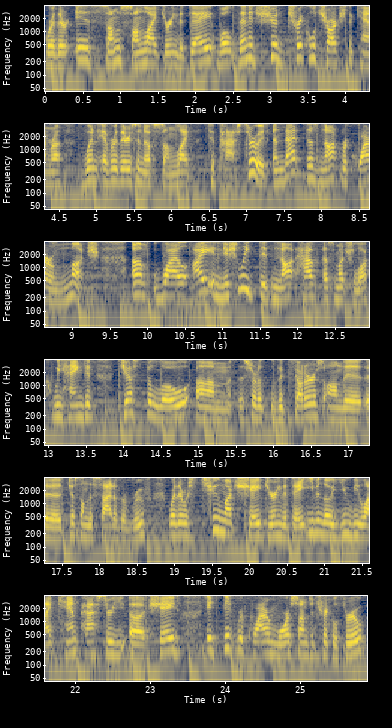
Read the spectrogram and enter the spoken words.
where there is some sunlight during the day, well, then it should trickle charge the camera whenever there's enough sunlight to pass through it. And that does not require much. Um, while I initially did not have as much luck, we hanged it just below um, sort of the gutters on the uh, just on the side of the roof, where there was too much shade during the day. Even though UV light can pass through uh, shade, it did require more sun to trickle through.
